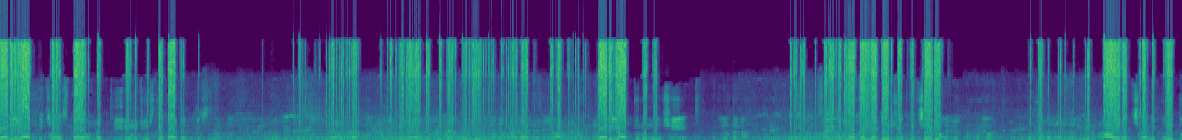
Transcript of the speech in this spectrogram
దర్యాప్తు చేస్తా ఉన్న తీరును చూస్తే బాధ అనిపిస్తుంది. దర్యాప్తుల నుంచి ఒక లెటర్ చూపించారు. ఆయన చనిపోతూ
